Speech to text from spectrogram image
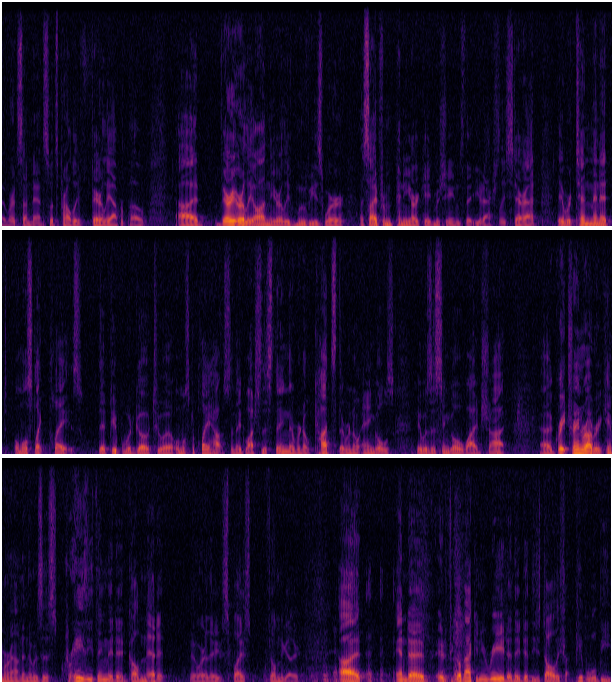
uh, we're at Sundance, so it's probably fairly apropos. Uh, very early on, the early movies were, aside from penny arcade machines that you'd actually stare at, they were 10 minute, almost like plays that people would go to a, almost a playhouse and they'd watch this thing. There were no cuts, there were no angles, it was a single wide shot. Uh, Great Train Robbery came around, and there was this crazy thing they did called an edit, where they spliced film together. Uh, and uh, if you go back and you read, and they did these dolly shots, people will be,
